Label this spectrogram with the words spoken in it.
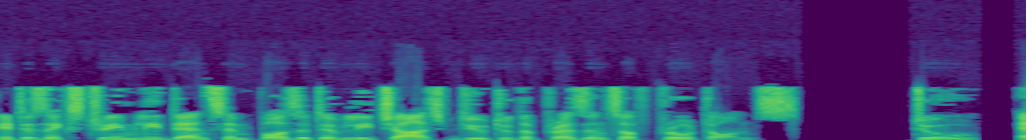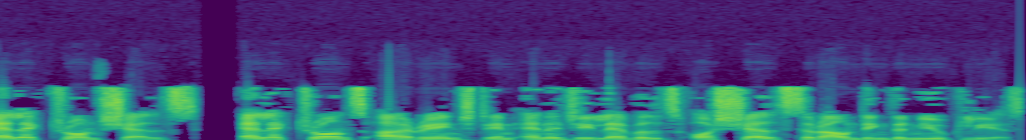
It is extremely dense and positively charged due to the presence of protons. 2. Electron shells. Electrons are arranged in energy levels or shells surrounding the nucleus.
